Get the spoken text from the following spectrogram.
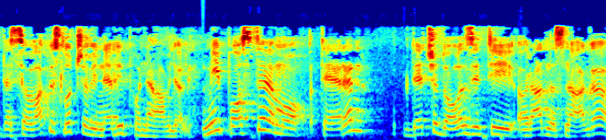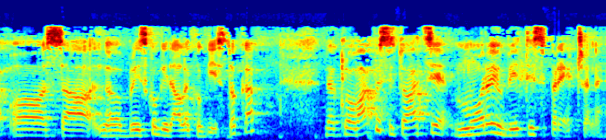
da se ovakvi slučajevi ne bi ponavljali. Mi postajemo teren gde će dolaziti radna snaga o, sa bliskog i dalekog istoka Dakle, ovakve situacije moraju biti sprečene.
